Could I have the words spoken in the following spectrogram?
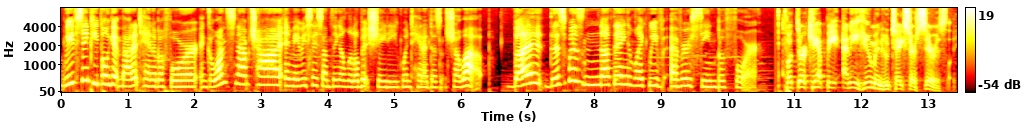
We've seen people get mad at Tana before and go on Snapchat and maybe say something a little bit shady when Tana doesn't show up. But this was nothing like we've ever seen before. But there can't be any human who takes her seriously.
